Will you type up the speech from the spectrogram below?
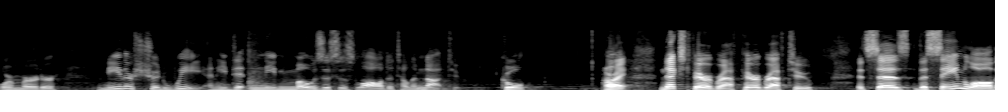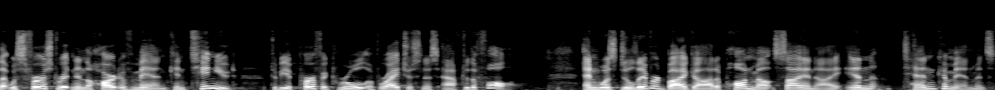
or murder, neither should we, and he didn't need Moses' law to tell him not to. Cool? All right, next paragraph, paragraph 2. It says, The same law that was first written in the heart of man continued to be a perfect rule of righteousness after the fall, and was delivered by God upon Mount Sinai in Ten Commandments,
